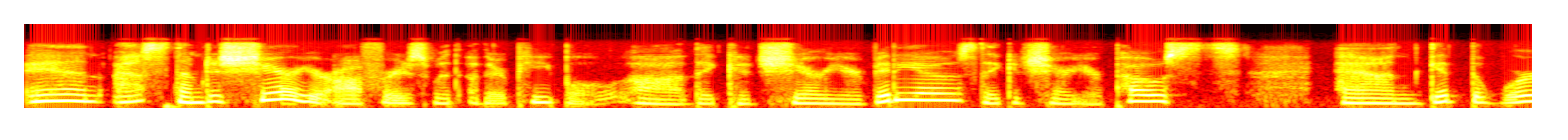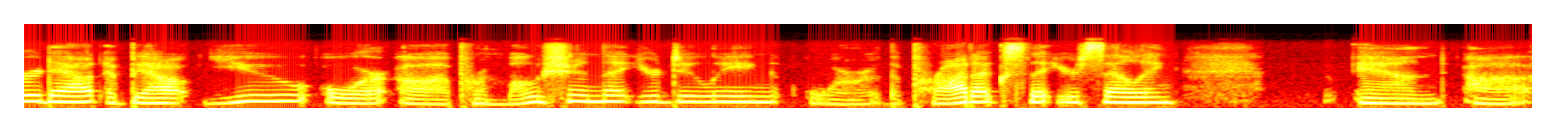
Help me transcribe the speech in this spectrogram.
And ask them to share your offers with other people. Uh, they could share your videos, they could share your posts, and get the word out about you or a promotion that you're doing or the products that you're selling. And uh,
